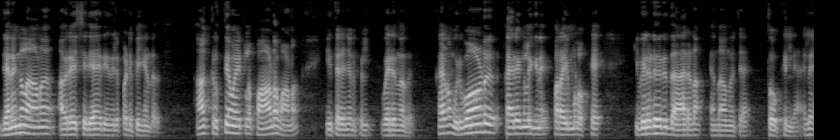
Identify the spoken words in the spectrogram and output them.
ജനങ്ങളാണ് അവരെ ശരിയായ രീതിയിൽ പഠിപ്പിക്കേണ്ടത്. ആ കൃത്യമായിട്ടുള്ള പാഠമാണ് ഈ തിരഞ്ഞെടുപ്പിൽ വരുന്നത്. കാരണം ഒരുപാട് കാര്യങ്ങളിങ്ങനെ പറയുമ്പോഴൊക്കെ ഇവരുടെ ഒരു ധാരണ എന്താണെന്ന് വെച്ചാൽ തോക്കില്ല അല്ലേ?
